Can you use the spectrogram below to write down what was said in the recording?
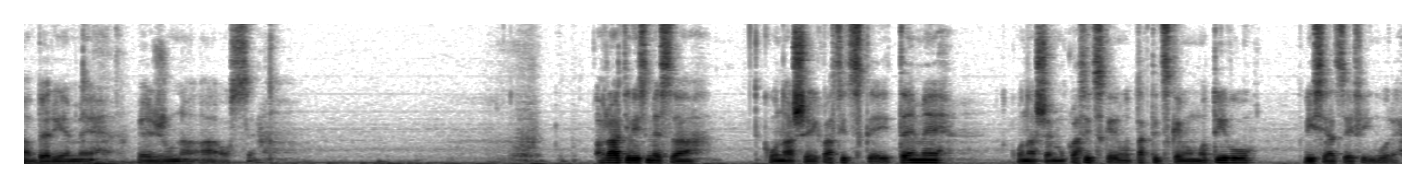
a berieme väžu na A8. Vrátili sme sa ku našej klasickej téme, ku našemu klasickému taktickému motívu k vysiacej figúre.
